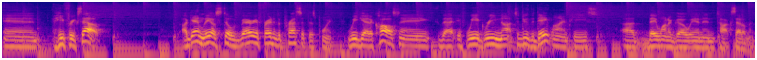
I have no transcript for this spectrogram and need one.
and he freaks out. Again, Leo's still very afraid of the press at this point. We get a call saying that if we agree not to do the Dateline piece, uh, they want to go in and talk settlement.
